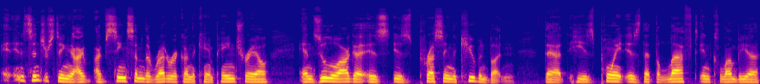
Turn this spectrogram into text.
And it's interesting. I've, I've seen some of the rhetoric on the campaign trail, and Zuluaga is is pressing the Cuban button. That his point is that the left in Colombia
